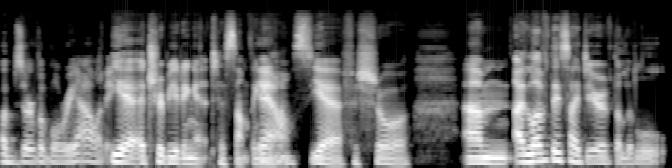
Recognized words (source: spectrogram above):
observable reality yeah, attributing it to something Yeah. else. Yeah, for sure. Um, I love this idea of the little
